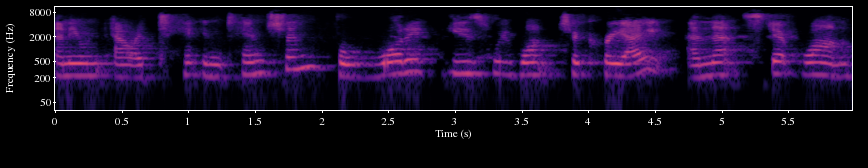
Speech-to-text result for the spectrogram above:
and in our t- intention for what it is we want to create. And that's step one.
